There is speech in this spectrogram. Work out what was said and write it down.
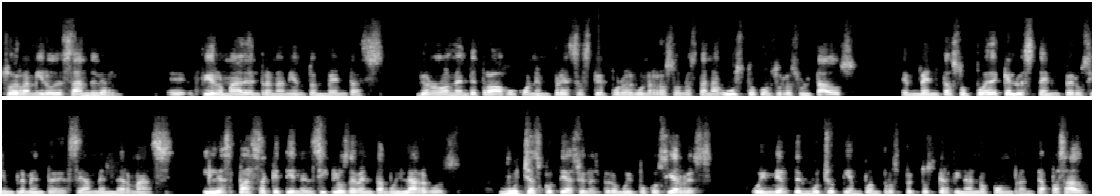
soy Ramiro de Sandler, eh, firma de entrenamiento en ventas. Yo normalmente trabajo con empresas que por alguna razón no están a gusto con sus resultados en ventas o puede que lo estén, pero simplemente desean vender más. Y les pasa que tienen ciclos de venta muy largos, muchas cotizaciones pero muy pocos cierres, o invierten mucho tiempo en prospectos que al final no compran. ¿Te ha pasado?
